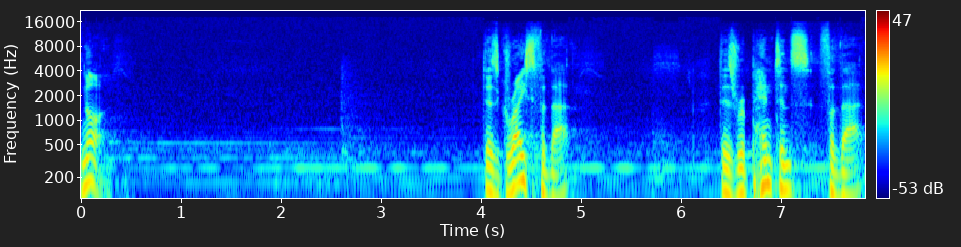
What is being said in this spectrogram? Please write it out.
not. There's grace for that. There's repentance for that.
